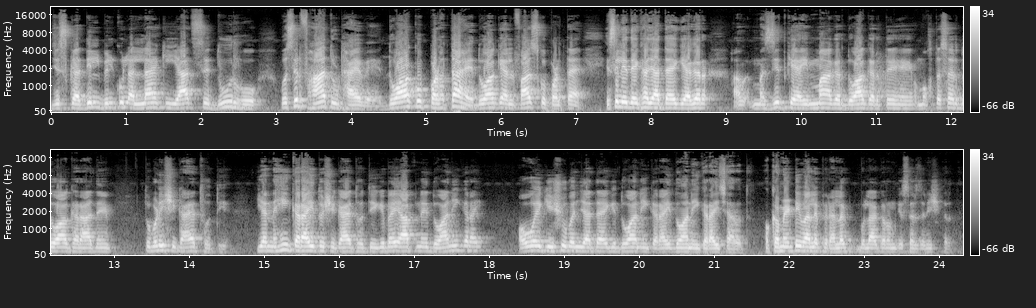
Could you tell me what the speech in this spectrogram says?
جس کا دل بالکل اللہ کی یاد سے دور ہو، وہ صرف ہاتھ اٹھائے ہوئے دعا کو پڑھتا ہے، دعا کے الفاظ کو پڑھتا ہے۔ اس لیے دیکھا جاتا ہے کہ اگر مسجد کے ائمہ اگر دعا کرتے ہیں، مختصر دعا کرا دیں، تو بڑی شکایت ہوتی ہے۔ یا نہیں کرائی تو شکایت ہوتی ہے کہ بھائی آپ نے دعا نہیں کرائی۔ اور وہ ایک ایشو بن جاتا ہے کہ دعا نہیں کرائی، دعا نہیں کرائی چاروں تک اور کمیٹی والے پھر الگ بلا کر ان کی سرزنش کرتے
